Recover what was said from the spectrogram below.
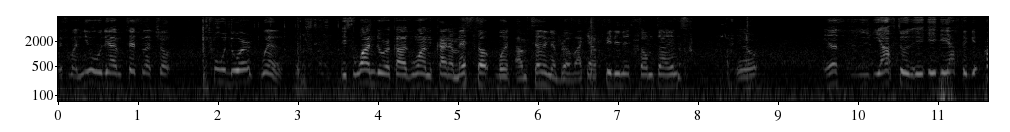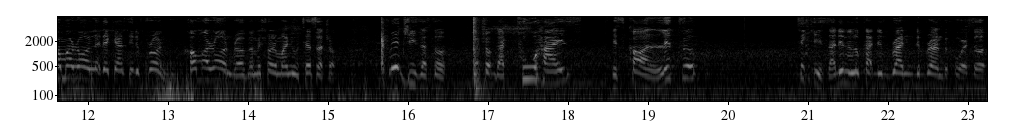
It's my new damn Tesla truck. Two door. Well, it's one door because one kind of messed up, but I'm telling you, bro, I can fit in it sometimes. You know, Yes, you have to, you have to get, come around, let they can see the front. Come around, bro. Let me show you my new Tesla truck. Mijeezas, so the truck got two highs. It's called Little Tickies. I didn't look at the brand, the brand before, so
